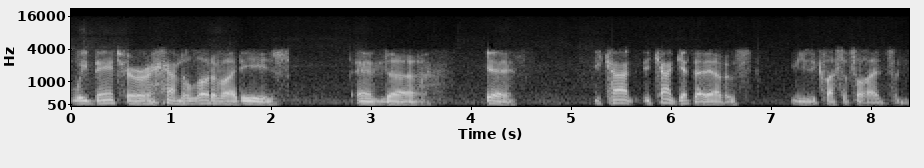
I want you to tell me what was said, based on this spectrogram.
we banter around a lot of ideas, and uh, yeah, you can't you can't get that out of music classifieds and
